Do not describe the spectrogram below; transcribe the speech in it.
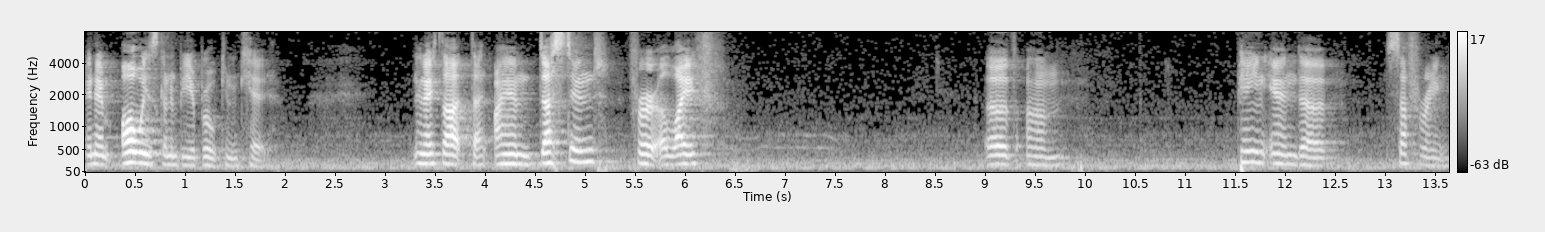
and I'm always going to be a broken kid. And I thought that I am destined for a life of um, pain and uh, suffering.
